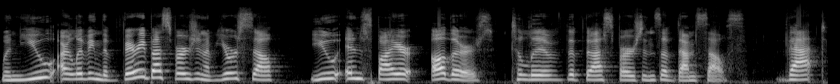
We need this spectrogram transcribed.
When you are living the very best version of yourself, you inspire others to live the best versions of themselves. That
